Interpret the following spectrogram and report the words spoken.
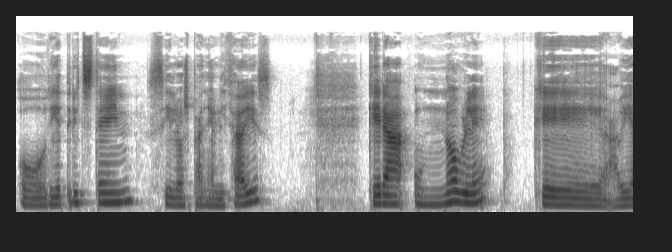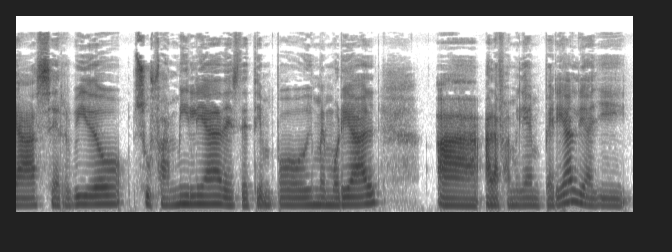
o Dietrichstein, si lo españolizáis, que era un noble que había servido su familia desde tiempo inmemorial a, a, la familia imperial de allí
